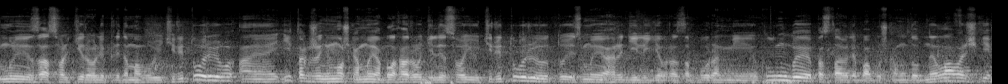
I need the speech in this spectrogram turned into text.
мы заасфальтировали придомовую территорию, а, и также немножко мы облагородили свою территорию, то есть мы оградили еврозаборами клумбы, поставили бабушкам удобные лавочки.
